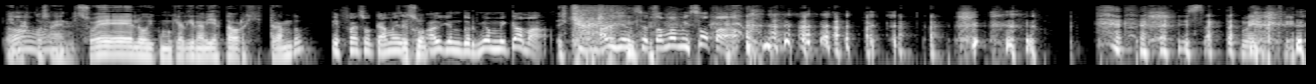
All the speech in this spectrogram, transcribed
Y las Oh. cosas en el suelo y como que alguien había estado registrando. Y fue a su cama y dijo, su- alguien durmió en mi cama. Alguien se tomó mi sopa. Exactamente.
